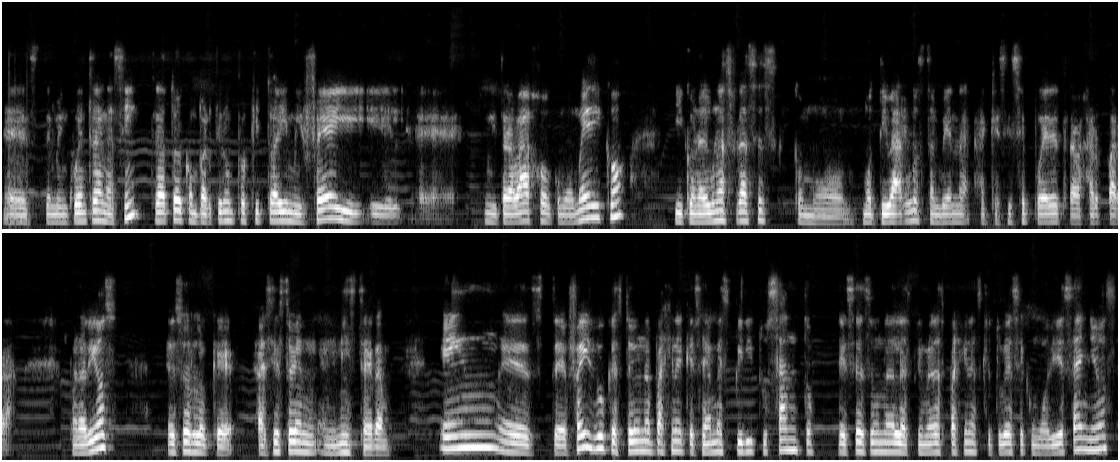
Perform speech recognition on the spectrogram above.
este, me encuentran así, trato de compartir un poquito ahí mi fe y, mi trabajo como médico y con algunas frases como motivarlos también a, que sí se puede trabajar para, para Dios. Eso es lo que, así estoy en, Instagram. En este, Facebook estoy en una página que se llama Espíritu Santo. Esa es una de las primeras páginas que tuve hace como 10 años,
